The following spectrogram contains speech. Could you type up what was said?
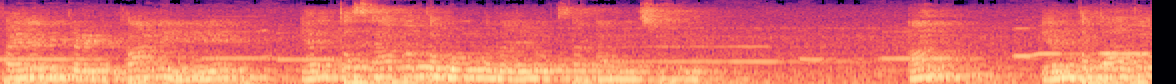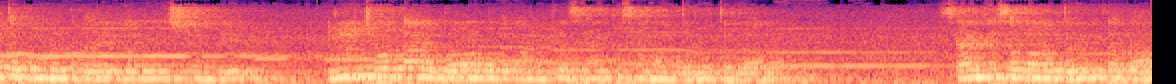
ఫైనల్ ఇక్కడికి. కానీ ఎంత శాపంతో బాగుంటుందో ఒకసారి గమనించండి. ఎంత పాపంతో ఉంటుంది అయినా గమనించండి. ఇల్లు చూడడానికి బాగుంటుంది కానీ ఇంట్లో శాంతి సమాధానం దొరుకుతుందా? శాంతి సమాధానం దొరుకుతుందా?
